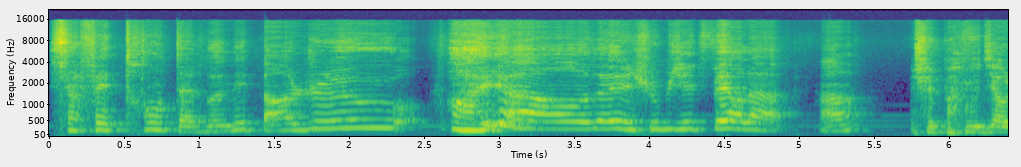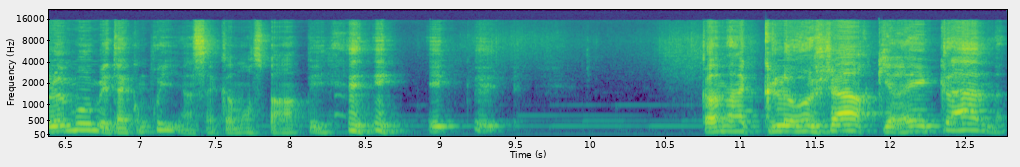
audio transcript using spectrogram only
Ça fait 30 abonnés par jour. Regardez, je suis obligé de faire là. Hein? Je vais pas vous dire le mot, mais t'as compris, hein, ça commence par un P. Comme un clochard qui réclame.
